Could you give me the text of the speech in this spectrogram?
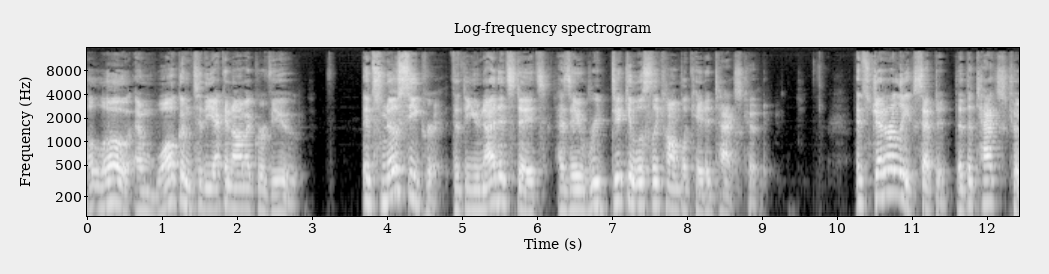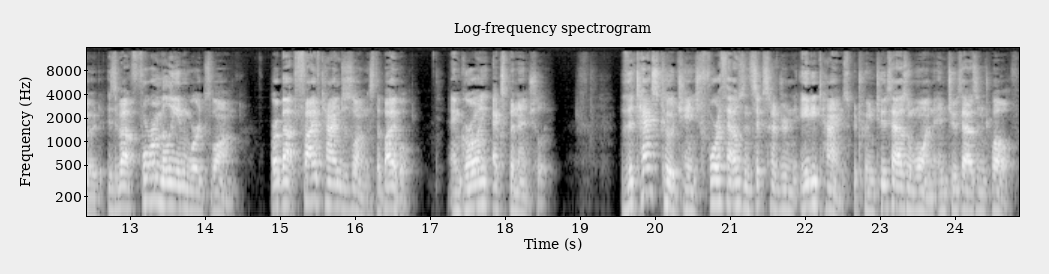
Hello, and welcome to the Economic Review. It's no secret that the United States has a ridiculously complicated tax code. It's generally accepted that the tax code is about 4 million words long, or about five times as long as the Bible, and growing exponentially. The tax code changed 4,680 times between 2001 and 2012,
